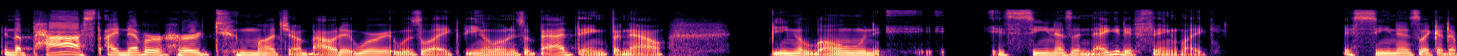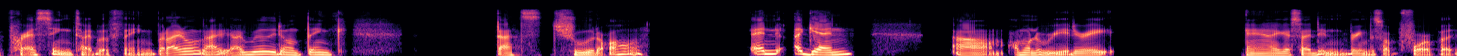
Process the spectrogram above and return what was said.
In the past, I never heard too much about it where it was like being alone is a bad thing, but now being alone is seen as a negative thing. Like, is seen as like a depressing type of thing. But I don't, I, I really don't think that's true at all. And again, um, I want to reiterate, and I guess I didn't bring this up before, but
